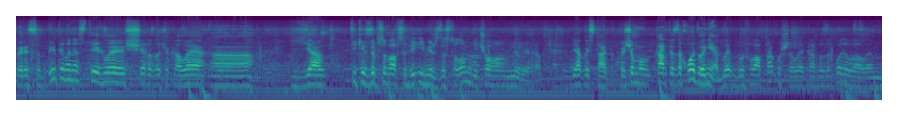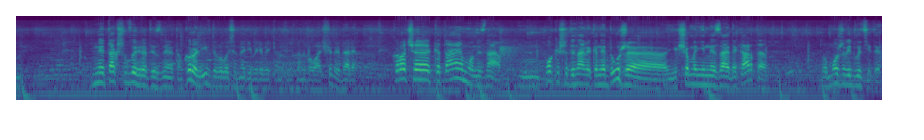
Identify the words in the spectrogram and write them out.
пересадити мене встигли ще разочок, але а, я тільки зіпсував собі імідж за столом, нічого не виграв. Якось так. Причому карти заходили, ні, бле- блефував також, але карта заходила, але. Не так, щоб виграти з нею. Там королів довелося на ріверів, які ніхто не буває, і так далі. Коротше, катаємо, не знаю. Поки що динаміка не дуже. Якщо мені не зайде карта, то може відлетіти.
